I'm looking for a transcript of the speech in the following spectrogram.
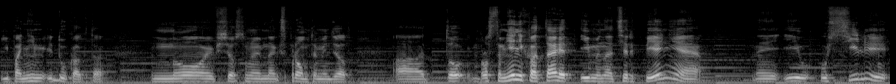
и по ним иду как-то. Но и все остальное именно экспромтом идет. А, то, просто мне не хватает именно терпения э, и усилий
